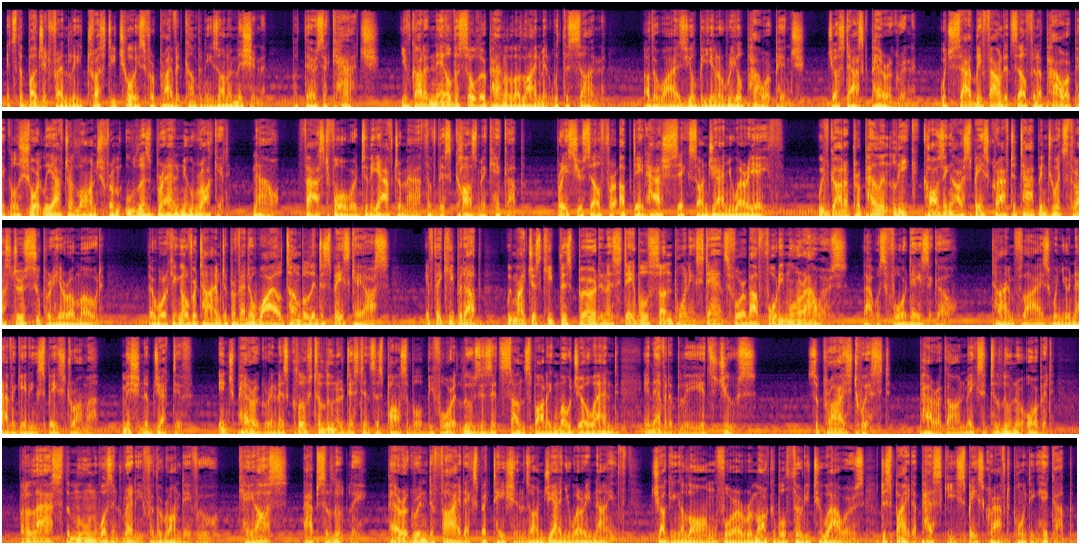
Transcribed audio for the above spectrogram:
It's the budget-friendly, trusty choice for private companies on a mission. But there's a catch. You've got to nail the solar panel alignment with the sun. Otherwise, you'll be in a real power pinch. Just ask Peregrine, which sadly found itself in a power pickle shortly after launch from ULA's brand new rocket. Now, fast forward to the aftermath of this cosmic hiccup. Brace yourself for update hash 6 on January 8th. We've got a propellant leak causing our spacecraft to tap into its thruster's superhero mode. They're working overtime to prevent a wild tumble into space chaos. If they keep it up, we might just keep this bird in a stable sun-pointing stance for about 40 more hours. That was four days ago. Time flies when you're navigating space drama. Mission objective. Inch Peregrine as close to lunar distance as possible before it loses its sun-spotting mojo and, inevitably, its juice. Surprise twist. Peregrine makes it to lunar orbit, but alas, the moon wasn't ready for the rendezvous. Chaos? Absolutely. Peregrine defied expectations on January 9th, chugging along for a remarkable 32 hours despite a pesky spacecraft pointing hiccup.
